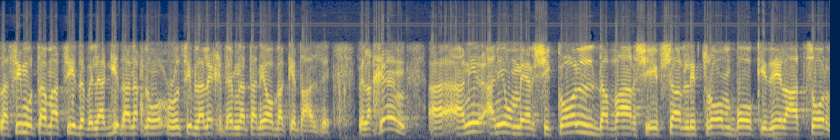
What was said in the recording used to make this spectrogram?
לשים אותם הצידה ולהגיד אנחנו רוצים ללכת עם נתניהו בקטע הזה. ולכן אני, אני אומר שכל דבר שאפשר לתרום בו כדי לעצור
